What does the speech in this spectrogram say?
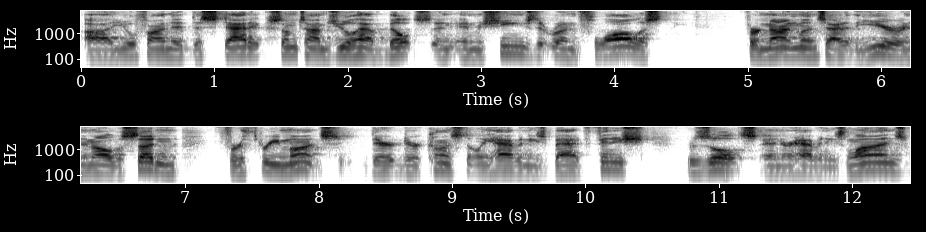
Uh, you'll find that the static, sometimes you'll have belts and, and machines that run flawlessly for nine months out of the year, and then all of a sudden, for three months, they're they're constantly having these bad finish results, and they're having these lines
